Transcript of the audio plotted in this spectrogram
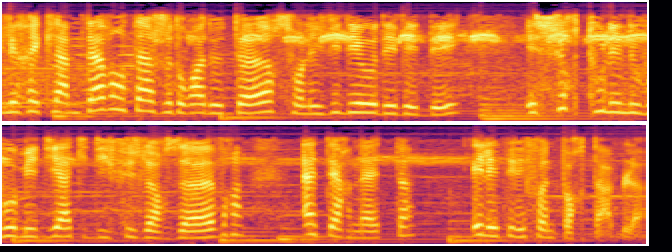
Ils réclament davantage de droits d'auteur sur les vidéos DVD et sur tous les nouveaux médias qui diffusent leurs œuvres, Internet et les téléphones portables.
